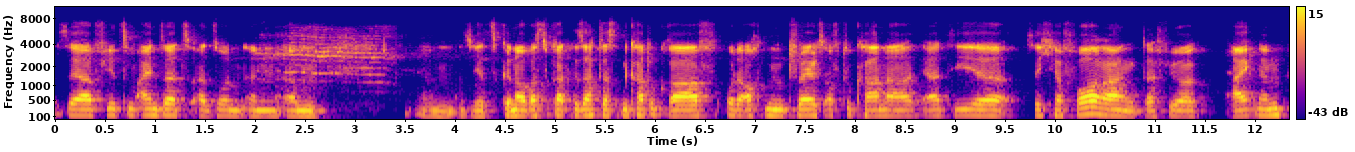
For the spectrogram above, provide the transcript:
sehr viel zum Einsatz. Also ein, ein ähm, ähm also jetzt genau, was du gerade gesagt hast, ein Kartograf oder auch ein Trails of Tucana, ja, die sich hervorragend dafür eignen,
